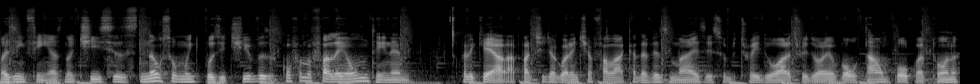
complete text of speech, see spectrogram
Mas enfim, as notícias não são muito positivas. Conforme eu falei ontem, né? Falei que a partir de agora a gente ia falar cada vez mais sobre trade war, a trade war ia voltar um pouco à tona,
